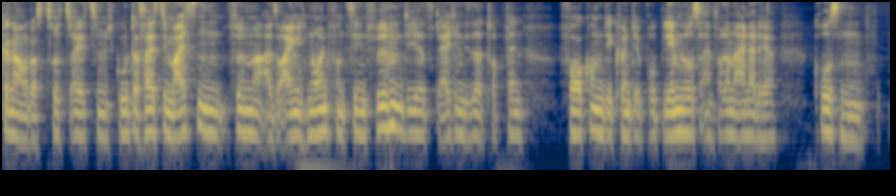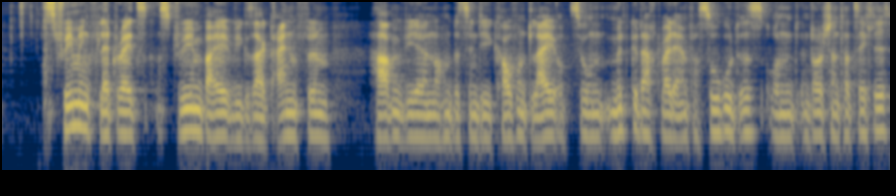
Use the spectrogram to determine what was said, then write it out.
Genau, das trifft es eigentlich ziemlich gut. Das heißt, die meisten Filme, also eigentlich neun von zehn Filmen, die jetzt gleich in dieser Top Ten vorkommen, die könnt ihr problemlos einfach in einer der großen Streaming-Flatrates streamen. Bei, wie gesagt, einem Film haben wir noch ein bisschen die Kauf- und Leihoption mitgedacht, weil der einfach so gut ist und in Deutschland tatsächlich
